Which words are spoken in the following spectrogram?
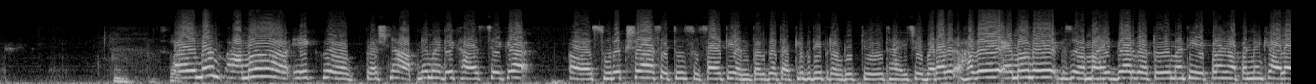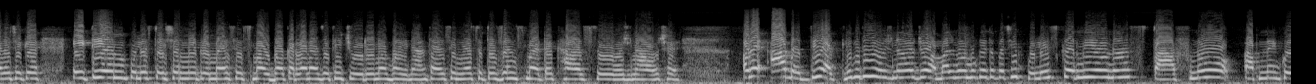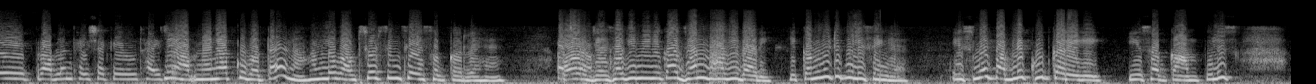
ma'am આમાં એક પ્રશ્ન આપને માટે ખાસ છે કે સુરક્ષા સેતુ સોસાયટી અંતર્ગત આટલી બધી પ્રવૃત્તિઓ થાય છે બરાબર હવે એમાં મેં માહિતગાર વર્તુળોમાંથી એ પણ આપણને ખ્યાલ આવે છે કે એટીએમ પોલીસ સ્ટેશનની પ્રેમાઇસીસમાં ઊભા કરવાના જેથી ચોરીનો ભય ના થાય સિનિયર સિટીઝન્સ માટે ખાસ યોજનાઓ છે હવે આ બધી આટલી બધી યોજનાઓ જો અમલમાં મૂકે તો પછી પોલીસ કર્મીઓના સ્ટાફનો આપને કોઈ પ્રોબ્લેમ થઈ શકે એવું થાય नहीं છે आप, मैंने आपको बताया ना हम लोग आउटसोर्सिंग से ये सब कर रहे हैं और अच्छा। जैसा कि मैंने कहा जन भागीदारी ये कम्युनिटी पुलिसिंग है इसमें पब्लिक खुद करेगी ये सब काम पुलिस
